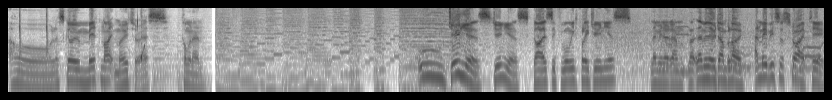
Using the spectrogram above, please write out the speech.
Oh, let's go Midnight Motorist. Come on in. Ooh, juniors, juniors, guys. If you want me to play juniors, let me know down. Let, let me know down below, and maybe subscribe too,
